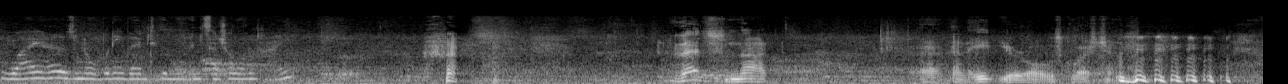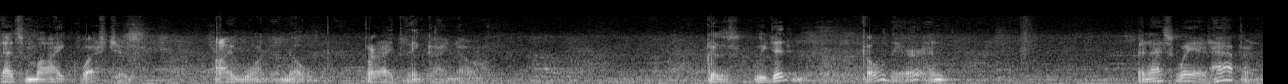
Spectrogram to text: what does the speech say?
Why has nobody been to the moon in such a long time? That's not uh, an eight-year-old's question. That's my question. I want to know, but I think I know. Because we didn't go there, and and that's where it happened.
